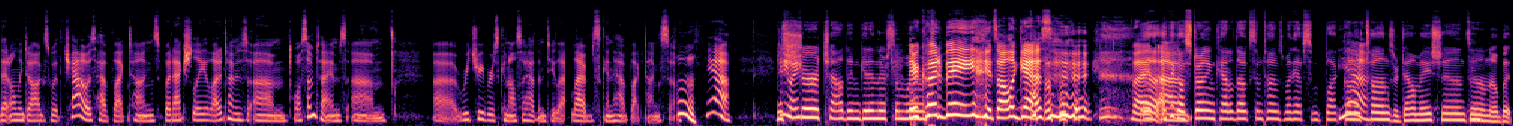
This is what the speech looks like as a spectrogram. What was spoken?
that only dogs with chows have black tongues, but actually, a lot of times, um, well, sometimes. Um, uh, retrievers can also have them too. Labs can have black tongues. So, yeah. You Anyway. sure a child didn't get in there somewhere? There could be. It's all a guess. but Yeah, I think um, Australian cattle dogs sometimes might have some black on Yeah. Mm. their tongues or Dalmatians. I don't know, but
